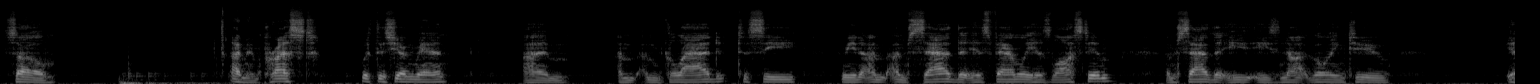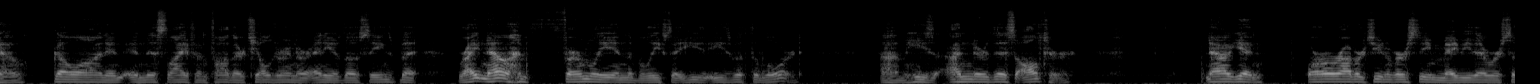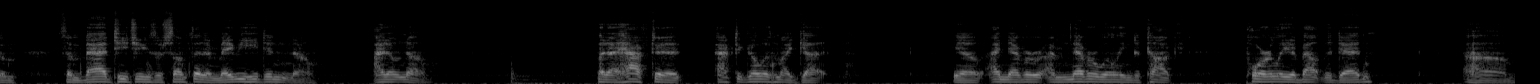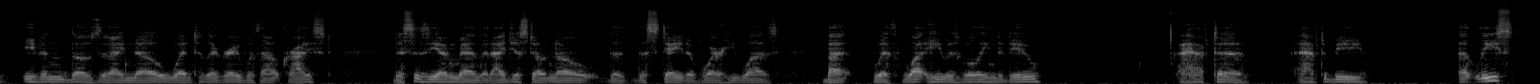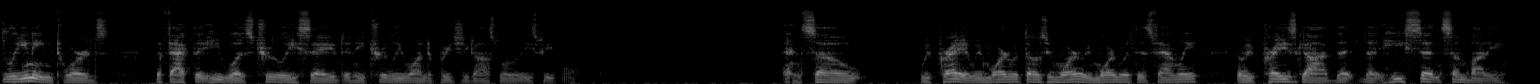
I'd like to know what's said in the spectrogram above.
So I'm impressed with this young man. I'm I'm I'm glad to see. I mean, I'm I'm sad that his family has lost him. I'm sad that he, he's not going to, you know, go on in, in this life and father children or any of those things. But right now, I'm firmly in the belief that he's he's with the Lord. Um, he's under this altar, now again, Oral Roberts University, maybe there were some some bad teachings or something, and maybe he didn't know. I don't know. But I have to I have to go with my gut. You know, I never I'm never willing to talk poorly about the dead. Um, even those that I know went to their grave without Christ. This is a young man that I just don't know the, the state of where he was. But with what he was willing to do, I have to I have to be at least leaning towards the fact that he was truly saved and he truly wanted to preach the gospel to these people. And so we pray and we mourn with those who mourn, we mourn with his family, and we praise God that, that he sent somebody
